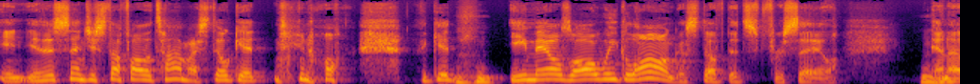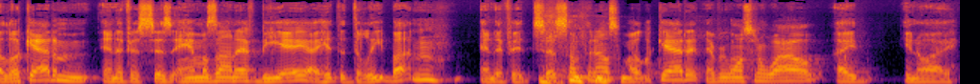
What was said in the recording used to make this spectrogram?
and, and they send you stuff all the time. I still get, you know, I get emails all week long of stuff that's for sale. Mm-hmm. And I look at them, and if it says Amazon FBA, I hit the delete button. And if it says something else, I might look at it. Every once in a while, I, you know, I,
